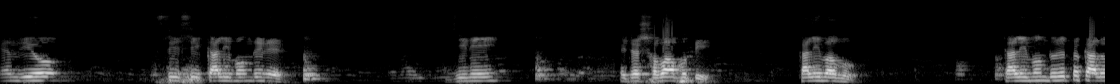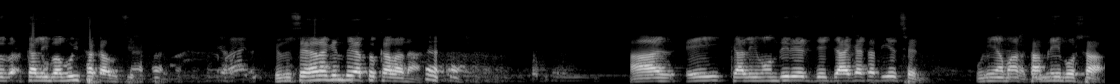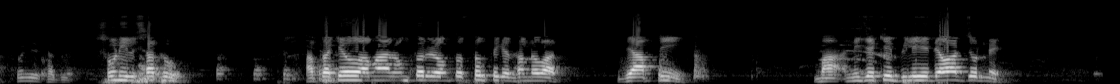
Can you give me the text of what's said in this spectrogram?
কেন্দ্রীয় শ্রী শ্রী কালী মন্দিরের যিনি এটা সভাপতি কালীবাবু। কালী মন্দিরে তো কালু কালীবাবুই থাকা উচিত। কিন্তু চেহারা কিন্তু এত কালা না। আর এই কালী মন্দিরের যে জায়গাটা দিয়েছেন উনি আমার সামনেই বসা। সুনীল সাধু। সুনীল সাধু। আপনাকেও আমার অন্তরের অন্তঃস্থল থেকে ধন্যবাদ যে আপনি মা, নিজেকে বিলিয়ে দেওয়ার জন্যে,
